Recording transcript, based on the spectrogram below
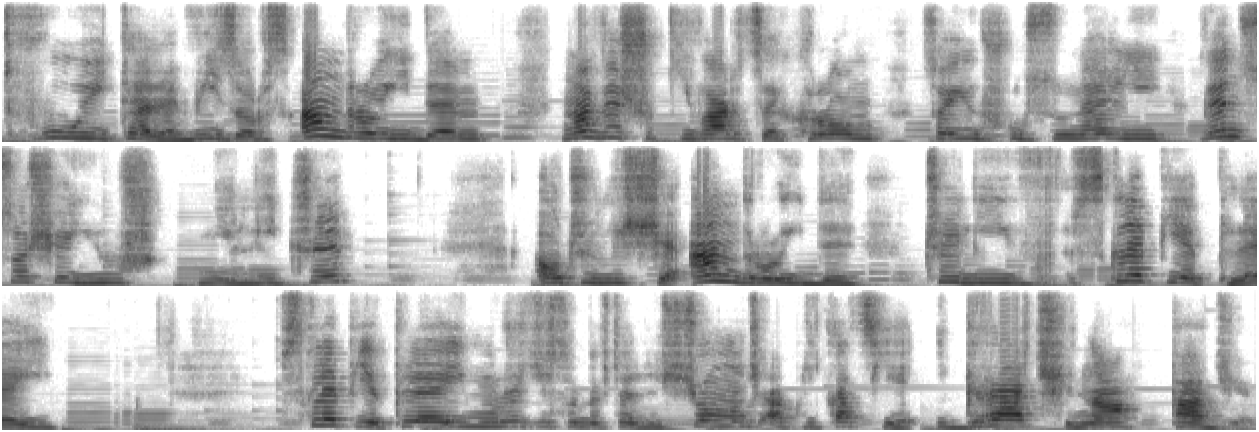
Twój telewizor z Androidem na wyszukiwarce Chrome, co już usunęli, więc to się już nie liczy. Oczywiście Androidy, czyli w sklepie Play. W sklepie Play możecie sobie wtedy ściągnąć aplikację i grać na padzie.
